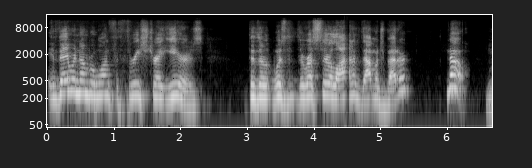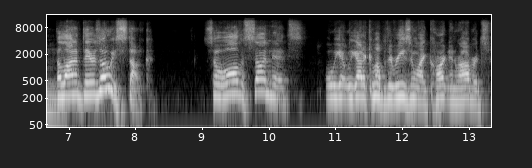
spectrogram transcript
If they were number one for three straight years, did the, was the rest of their lineup that much better? No. Mm. The lineup there is always stunk. So all of a sudden it's, well, we got we got to come up with a reason why Carton and Roberts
